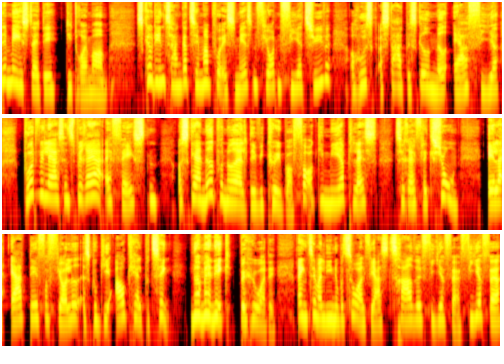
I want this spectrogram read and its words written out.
det meste af det, de drømmer om. Skriv dine tanker til mig på sms'en 1424, og husk at starte beskeden med R4. Burde vi lade os inspirere af fasten og skære ned på noget af alt det, vi køber, for at give mere plads til refleksion? Eller er det for fjollet at skulle give afkald på ting, når man ikke behøver det. Ring til mig lige nu på 72 30 44 44.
